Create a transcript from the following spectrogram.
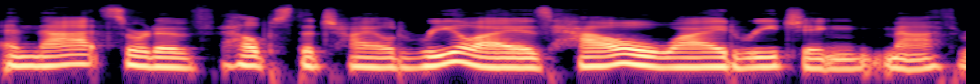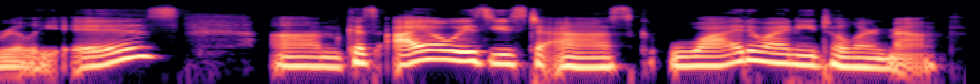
and that sort of helps the child realize how wide reaching math really is. Because um, I always used to ask, why do I need to learn math?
